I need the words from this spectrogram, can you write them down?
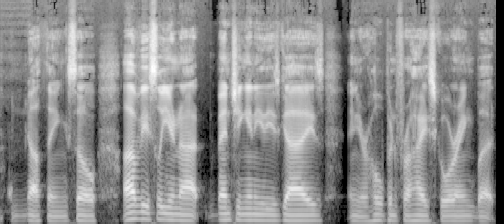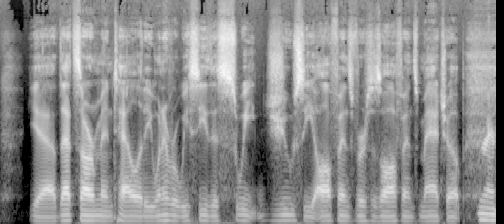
nothing. So obviously, you're not benching any of these guys, and you're hoping for high scoring, but. Yeah, that's our mentality. Whenever we see this sweet, juicy offense versus offense matchup, Right.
